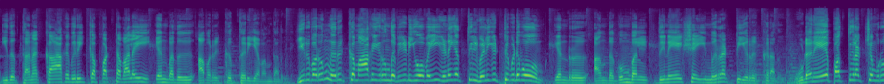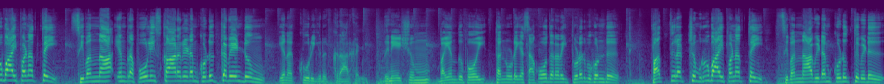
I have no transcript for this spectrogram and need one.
இது தனக்காக விரிக்கப்பட்ட வலை என்பது அவருக்கு தெரிய வந்தது. இருவரும் நெருக்கமாக இருந்த வீடியோவை இணையத்தில் வெளியிட்டு விடுவோம் என்று அந்த கும்பல் தினேஷை மிரட்டியிருக்கிறது. உடனே பத்து லட்சம் ரூபாய் பணத்தை சிவன்னா என்ற போலீஸ்காரரிடம் கொடுக்க வேண்டும் என கூறியிருக்கிறார்கள். தினேஷும் பயந்து போய் தன்னுடைய சகோதரரை தொடர்பு கொண்டு பத்து லட்சம் ரூபாய் பணத்தை சிவண்ணாவிடம் கொடுத்துவிடு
